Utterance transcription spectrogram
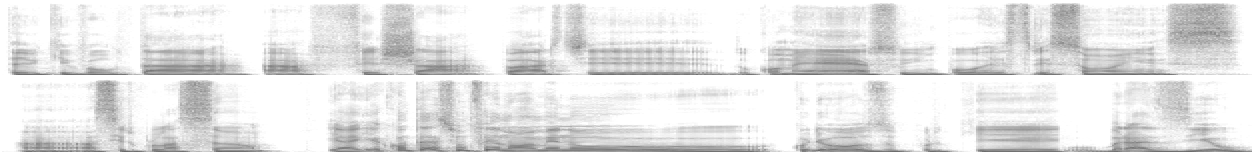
teve que voltar a fechar parte do comércio, impor restrições à, à circulação. E aí acontece um fenômeno curioso, porque o Brasil,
